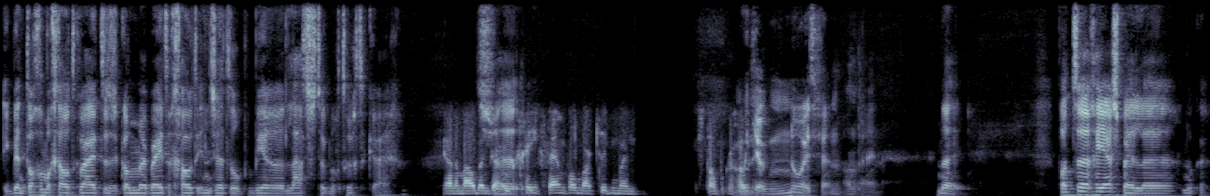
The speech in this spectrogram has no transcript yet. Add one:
Ik ben toch al mijn geld kwijt, dus ik kan maar beter groot inzetten om proberen het laatste stuk nog terug te krijgen. ja, normaal ben ik Dus, daar eh, ook geen fan van, maar op dit moment stap ik er gewoon moet je in. ook nooit fan van zijn. Nee. Wat eh, ga jij spelen, Noeke?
